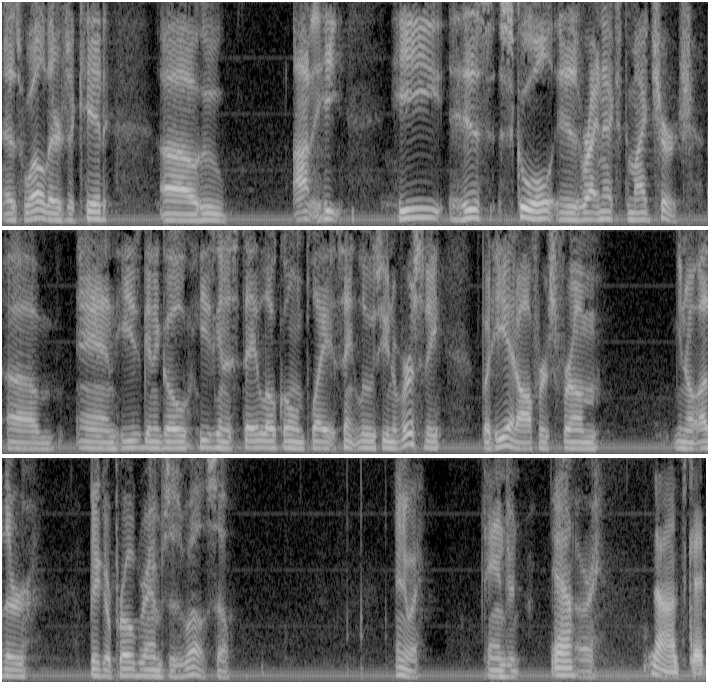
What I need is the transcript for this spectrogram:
as well. There's a kid uh, who on he he his school is right next to my church, um, and he's gonna go. He's gonna stay local and play at St. Louis University, but he had offers from you know other bigger programs as well. So anyway, tangent. Yeah. Sorry. No, it's okay.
